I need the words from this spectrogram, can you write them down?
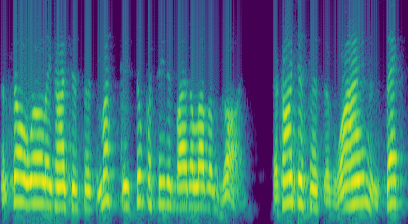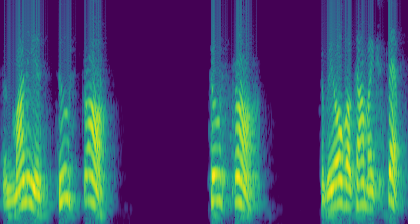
And so worldly consciousness must be superseded by the love of God. The consciousness of wine and sex and money is too strong too strong to be overcome except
